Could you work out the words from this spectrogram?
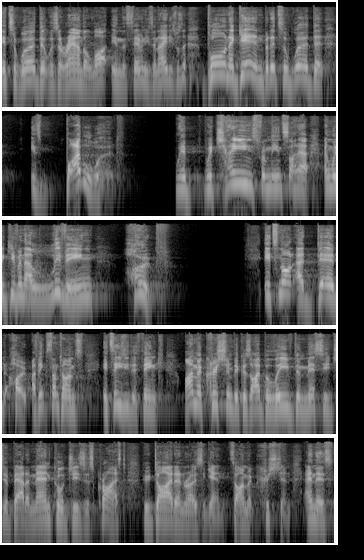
It's a word that was around a lot in the 70s and 80s, wasn't it? Born again, but it's a word that is Bible word. We're, we're changed from the inside out, and we're given a living hope. It's not a dead hope. I think sometimes it's easy to think, I'm a Christian because I believe the message about a man called Jesus Christ who died and rose again. So I'm a Christian. And there's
